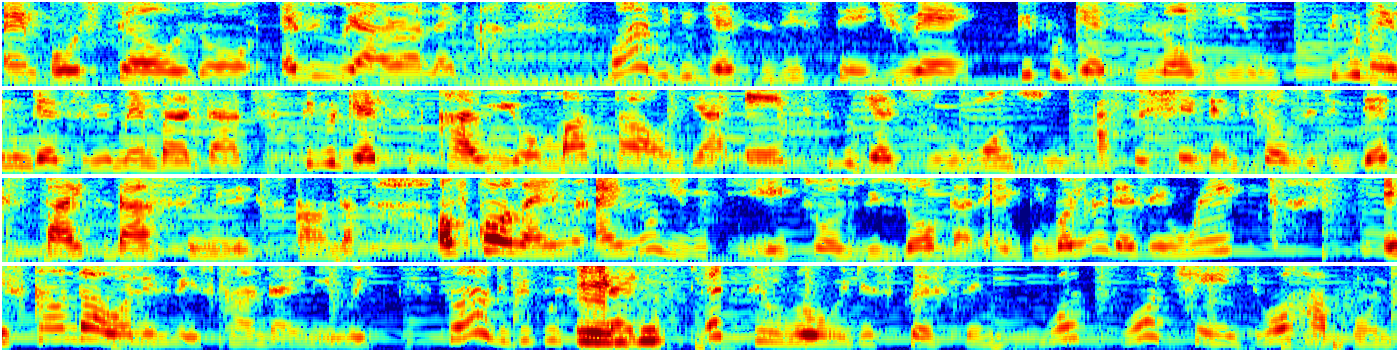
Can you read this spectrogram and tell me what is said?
um hostels or everywhere around, like ah, how did you get to this stage where people get to love you people don't even get to remember that people get to carry your matter on their head people get to want to associate themselves with you despite that seemingly scandal. Of course i i know you it was resolved and everything but you know there's a way a scandal will always be a scandal in a way. So how do people say mm-hmm. like let's still roll with this person? What what changed? What happened?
